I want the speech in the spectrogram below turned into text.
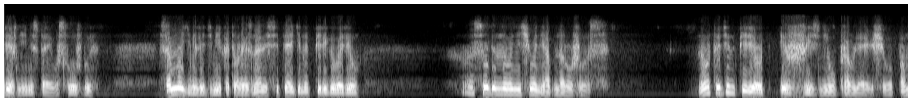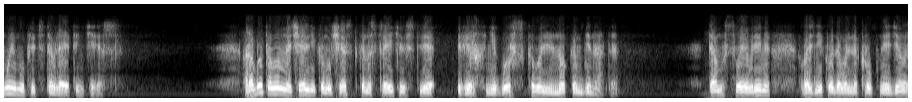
прежние места его службы. Со многими людьми, которые знали Сипягина, переговорил. Особенного ничего не обнаружилось. Но вот один период из жизни управляющего, по-моему, представляет интерес. Работал он начальником участка на строительстве Верхнегорского льнокомбината. Там в свое время возникло довольно крупное дело,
